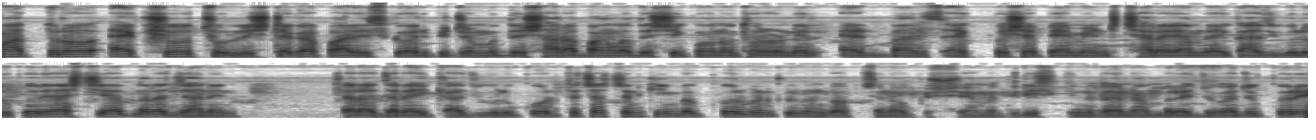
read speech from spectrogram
মাত্র একশো চল্লিশ টাকা পার স্কোয়ার ফিটের মধ্যে সারা বাংলাদেশে কোনো ধরনের অ্যাডভান্স এক পয়সা পেমেন্ট ছাড়াই আমরা এই কাজগুলো করে আসছি, আপনারা জানেন। যারা যারা এই কাজগুলো করতে চাচ্ছেন কিংবা করবেন করবেন ভাবছেন অবশ্যই আমাদের স্ক্রিনে দেওয়া নাম্বারে যোগাযোগ করে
